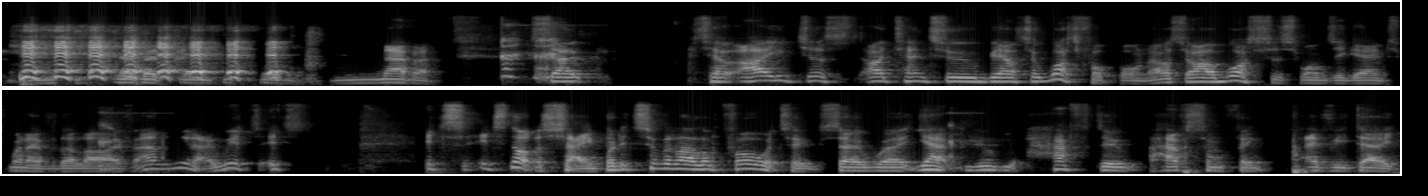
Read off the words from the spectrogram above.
never, never, never. So, so I just I tend to be able to watch football now. So I watch the Swansea games whenever they're live, and you know it's it's it's it's not the same, but it's something I look forward to. So uh, yeah, you have to have something every day.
